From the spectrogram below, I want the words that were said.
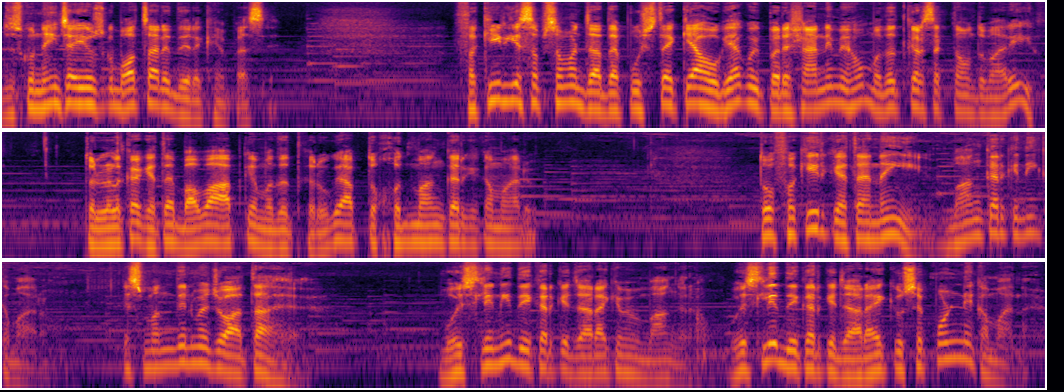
जिसको नहीं चाहिए उसको बहुत सारे दे रखे हैं पैसे। फकीर ये सब समझ जाता है, पूछता है, क्या हो गया, कोई परेशानी में हो, मदद कर सकता हूँ तुम्हारी? तो लड़का कहता है, बाबा आप क्या मदद करोगे, आप तो खुद मांग करके कमा रहे हो। तो फकीर कहता है, नहीं, मांग करके नहीं कमा रहा हूँ। इस मंदिर में जो आता है, वो इसलिए नहीं देकर के जा रहा है कि मैं मांग रहा हूँ। वो इसलिए देकर के जा रहा है कि उसे पुण्य कमाना है।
